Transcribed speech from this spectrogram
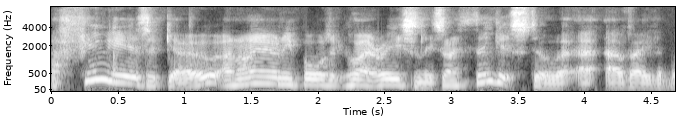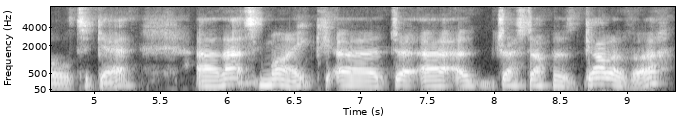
a few years ago, and I only bought it quite recently, so I think it's still uh, available to get. Uh, that's Mike uh, uh, dressed up as Gulliver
